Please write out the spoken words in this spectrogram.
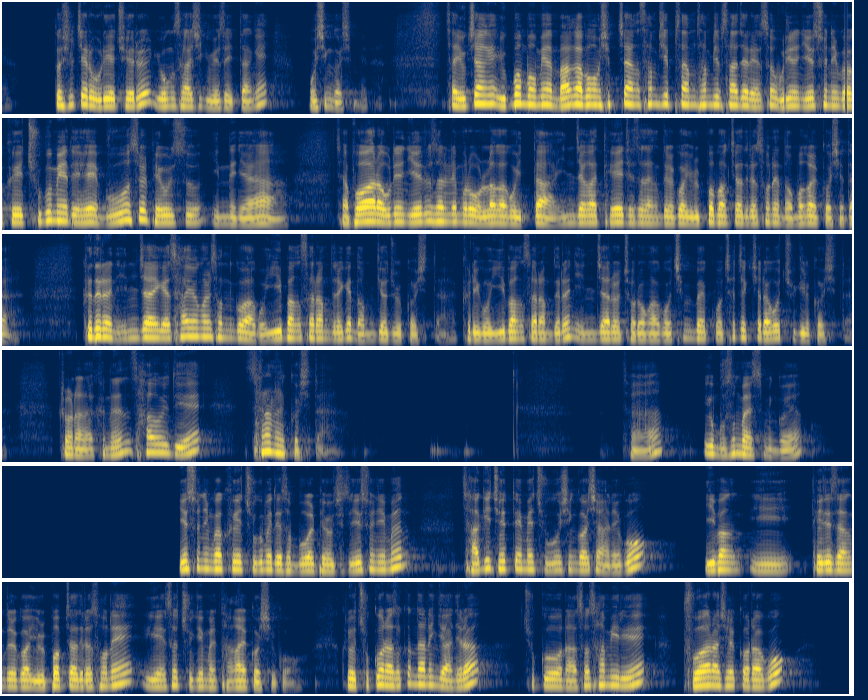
또 실제로 우리의 죄를 용서하시기 위해서 이 땅에 오신 것입니다. 자, 6장에 6번 보면 마가복음 10장 33, 34절에서 우리는 예수님과 그의 죽음에 대해 무엇을 배울 수 있느냐? 자, 보아라 우리는 예루살렘으로 올라가고 있다. 인자가 대제사장들과 율법학자들의 손에 넘어갈 것이다. 그들은 인자에게 사형을 선고하고 이방 사람들에게 넘겨줄 것이다. 그리고 이방 사람들은 인자를 조롱하고 침뱉고 채찍질하고 죽일 것이다. 그러나 그는 사흘 뒤에 살아날 것이다. 자, 이거 무슨 말씀인 거예요? 예수님과 그의 죽음에 대해서 무엇을 배울 수 있어요? 예수님은 자기 죄 때문에 죽으신 것이 아니고 이방 이 대제사장들과 율법자들의 손에 의해서 죽임을 당할 것이고 그리고 죽고 나서 끝나는 게 아니라 죽고 나서 3일 후에 부활하실 거라고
